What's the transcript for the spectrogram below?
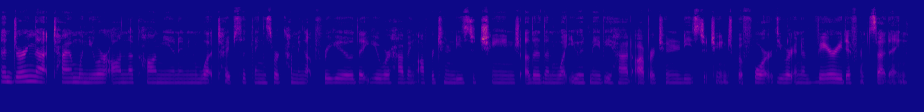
And during that time when you were on the commune, I mean, what types of things were coming up for you that you were having opportunities to change other than what you had maybe had opportunities to change before? You were in a very different setting.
